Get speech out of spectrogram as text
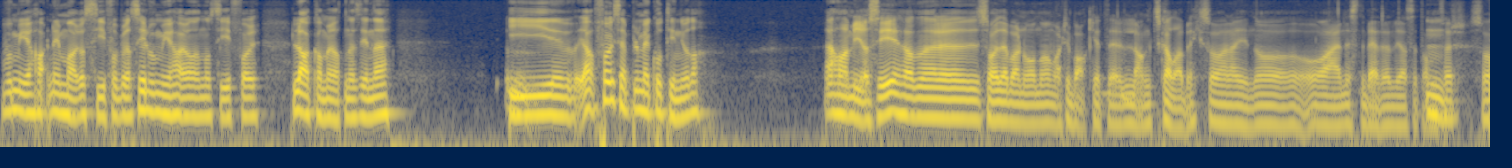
Hvor mye har Neymar å si for Brasil? Hvor mye har han å si for lagkameratene sine? I Ja, for eksempel med Coutinho, da. Ja, han har mye å si. Han er, så jo det bare nå når han var tilbake etter langt skallabrekk. Så er han inne og, og er nesten bedre enn vi har sett han Mm. før. Så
